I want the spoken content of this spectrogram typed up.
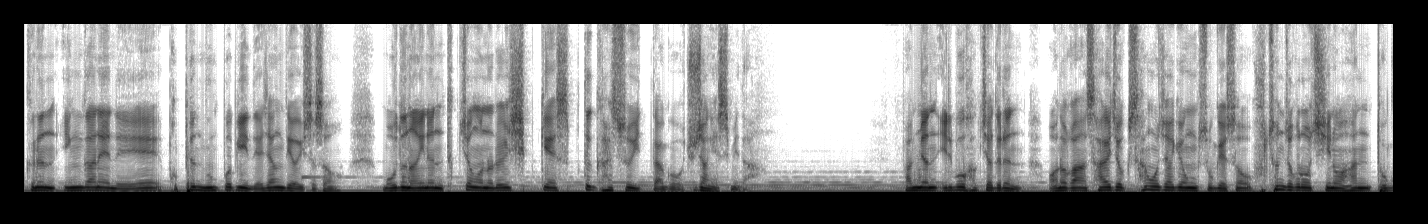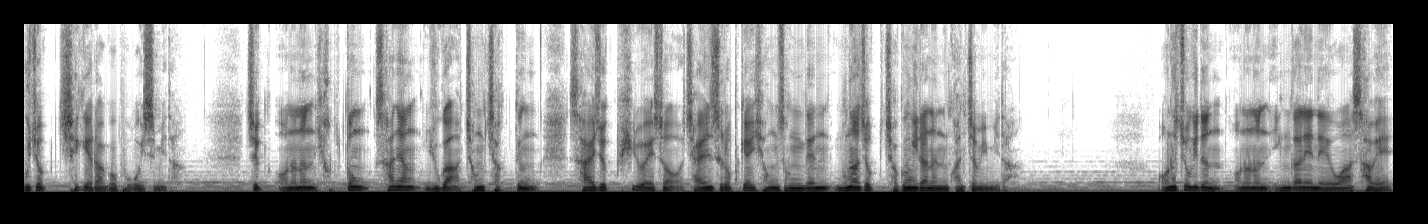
그는 인간의 뇌에 보편 문법이 내장되어 있어서 모든 아이는 특정 언어를 쉽게 습득할 수 있다고 주장했습니다. 반면 일부 학자들은 언어가 사회적 상호작용 속에서 후천적으로 진화한 도구적 체계라고 보고 있습니다. 즉 언어는 협동, 사냥, 육아, 정착 등 사회적 필요에서 자연스럽게 형성된 문화적 적응이라는 관점입니다. 어느 쪽이든 언어는 인간의 뇌와 사회,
